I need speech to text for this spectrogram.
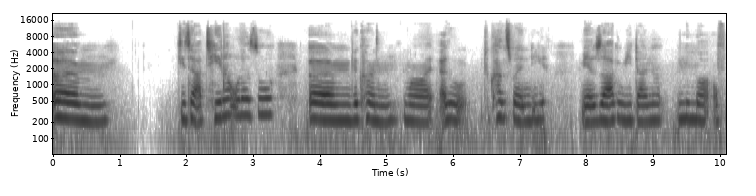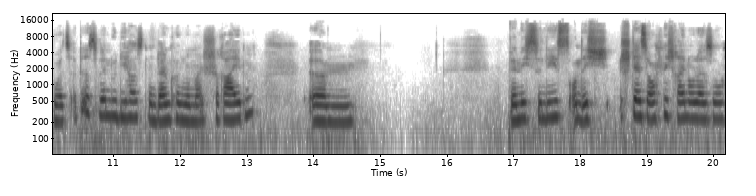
Ähm, diese Athena oder so. Ähm, wir können mal, also du kannst mal in die mir sagen, wie deine Nummer auf WhatsApp ist, wenn du die hast. Und dann können wir mal schreiben. Ähm, wenn ich sie lese. Und ich stelle sie auch nicht rein oder so.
